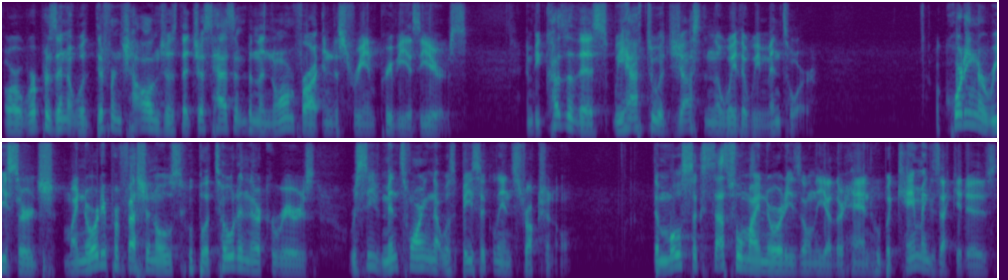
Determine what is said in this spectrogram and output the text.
or we're presented with different challenges that just hasn't been the norm for our industry in previous years. And because of this, we have to adjust in the way that we mentor. According to research, minority professionals who plateaued in their careers received mentoring that was basically instructional. The most successful minorities, on the other hand, who became executives,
